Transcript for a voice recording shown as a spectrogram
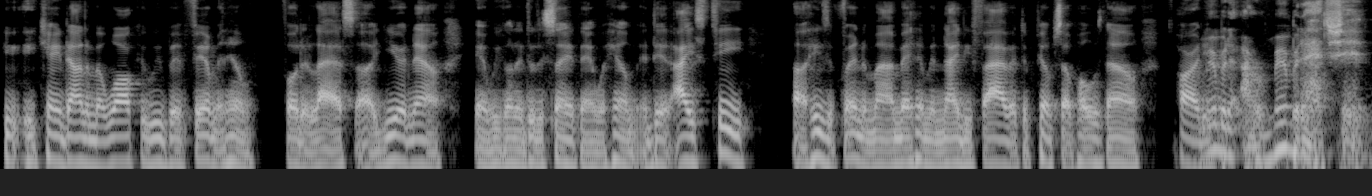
He, he came down to Milwaukee. We've been filming him for the last uh, year now, and we're going to do the same thing with him. And then Ice T. Uh, he's a friend of mine. Met him in '95 at the Pimps Up Hoes Down party. remember that? I remember that shit.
